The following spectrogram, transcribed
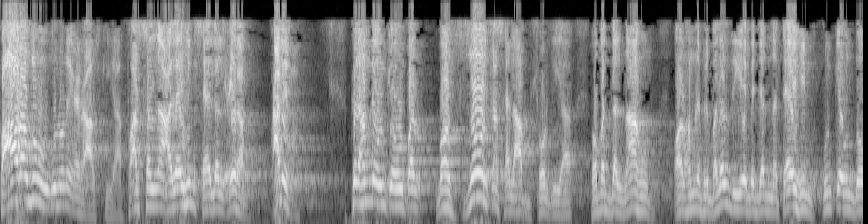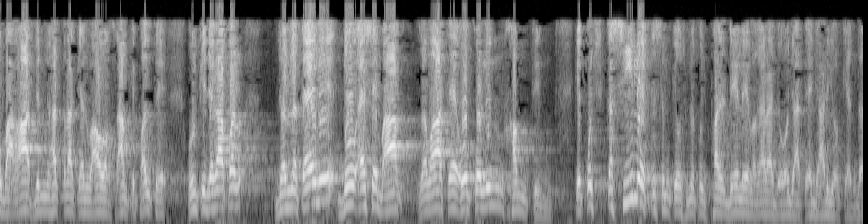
فاردو انہوں نے اعراض کیا۔ فارسل علیہم سیل العرم۔ عرب پھر ہم نے ان کے اوپر بہت زور کا سیلاب چھوڑ دیا۔ وہ بدل نہ ہوں اور ہم نے پھر بدل دیے بے جنت ان کے ان دو باغات جن میں ہر طرح کے انواع و اقسام کے پھل تھے، ان کی جگہ پر جنت دو ایسے باغ، زوات ہے اوکولن خمتن، کہ کچھ کسیلے قسم کے اس میں کچھ پھل، ڈیلے وغیرہ جو ہو جاتے ہیں جھاڑیوں کے اندر۔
